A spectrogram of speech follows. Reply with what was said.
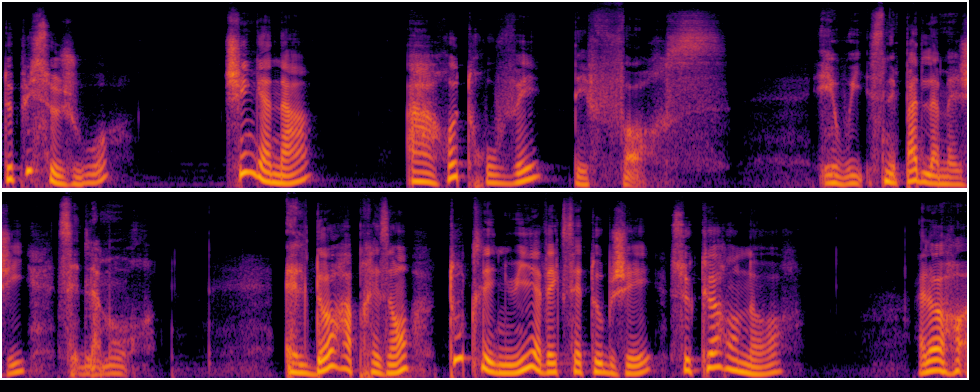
Depuis ce jour, Ching Anna a retrouvé des forces. Et oui, ce n'est pas de la magie, c'est de l'amour. Elle dort à présent toutes les nuits avec cet objet, ce cœur en or. Alors,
